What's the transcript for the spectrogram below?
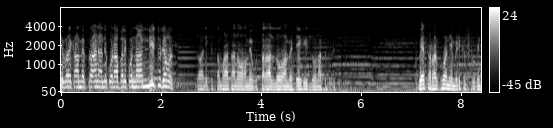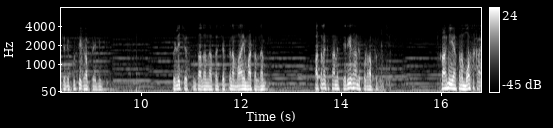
చివరికి ఆమె ప్రాణాన్ని కూడా బలికొన్న నీచుడెవరు దానికి సమాధానం ఆమె ఉత్తరాల్లో ఆమె డైరీల్లో నాకు దొరికింది. శ్వేత రఘు అనే మెడికల్ స్టూడెంట్ని గుట్టిగా ప్రేమించింది. పెళ్ళి చేసుకుంటానని అతను చెప్పిన మాయ మాటలు నమ్మి అతనికి తన శరీరాన్ని కూడా అప్పగించింది. కానీ అతను మోసకాయ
